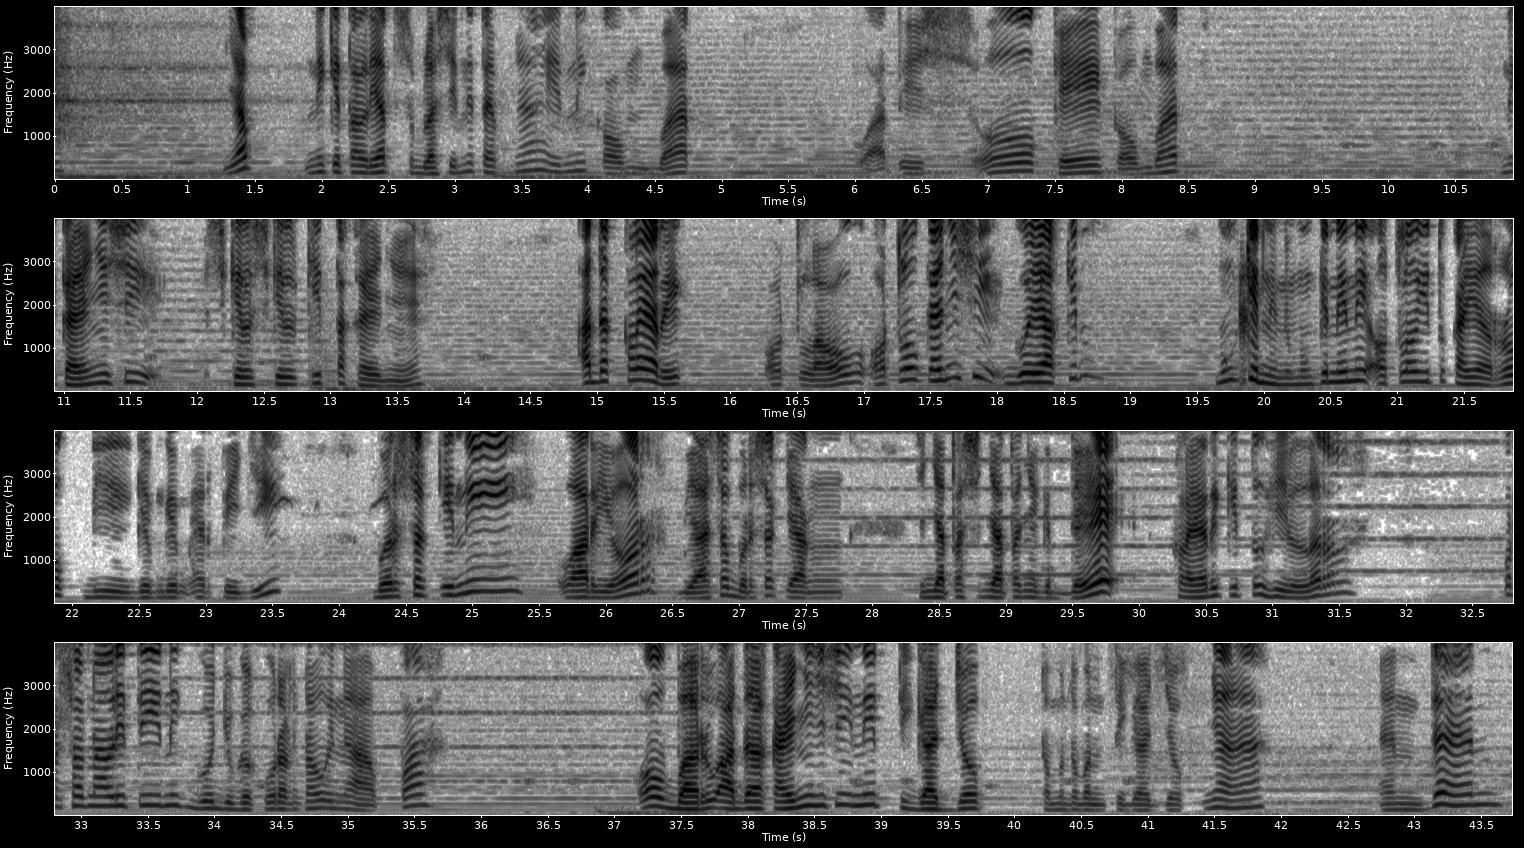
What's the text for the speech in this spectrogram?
Yap ini kita lihat sebelah sini tabnya. Ini combat. What is oke combat ini kayaknya sih skill-skill kita kayaknya ya. Ada cleric, outlaw, outlaw kayaknya sih gue yakin mungkin ini mungkin ini outlaw itu kayak rogue di game-game RPG. Berserk ini warrior, biasa berserk yang senjata-senjatanya gede. Cleric itu healer. Personality ini gue juga kurang tahu ini apa. Oh baru ada kayaknya sih ini tiga job teman-teman tiga jobnya. And then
